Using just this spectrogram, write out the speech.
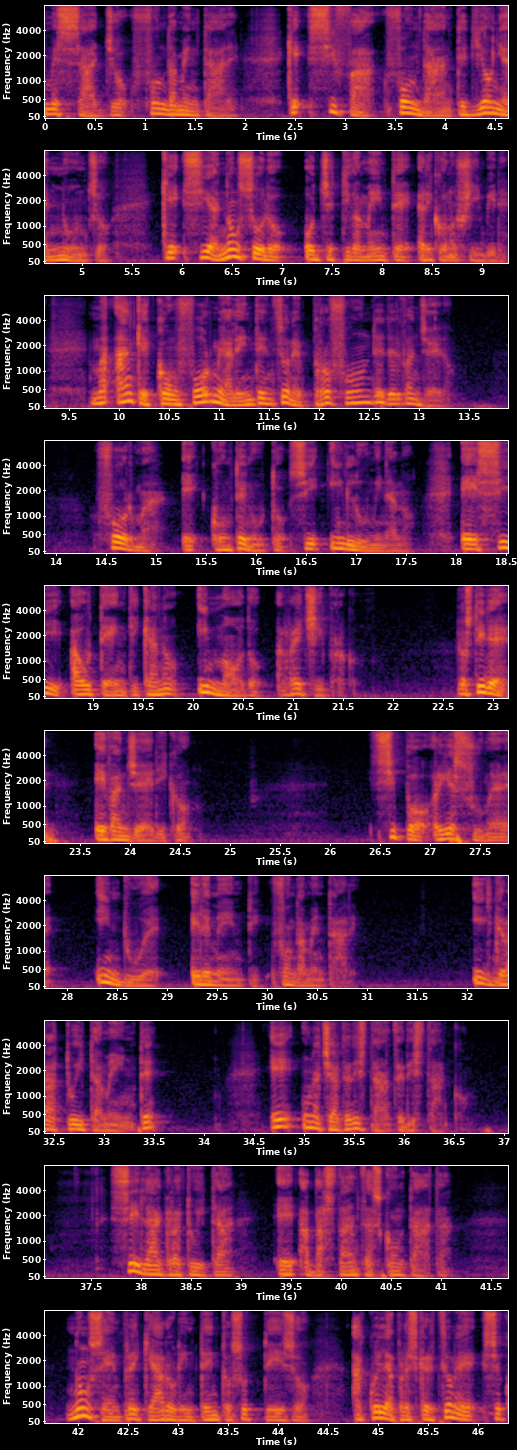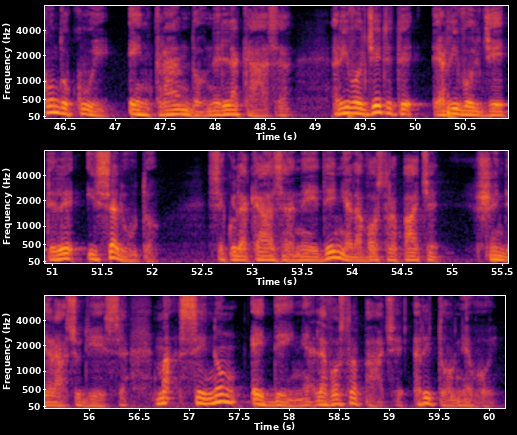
messaggio fondamentale che si fa fondante di ogni annuncio che sia non solo oggettivamente riconoscibile, ma anche conforme alle intenzioni profonde del Vangelo. Forma e contenuto si illuminano e si autenticano in modo reciproco. Lo stile evangelico si può riassumere in due elementi fondamentali. Il gratuitamente e una certa distanza di stacco. Se la gratuità è abbastanza scontata, non sempre è chiaro l'intento sotteso a quella prescrizione secondo cui, entrando nella casa, rivolgetele, rivolgetele il saluto. Se quella casa ne è degna, la vostra pace scenderà su di essa, ma se non è degna, la vostra pace ritorni a voi.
